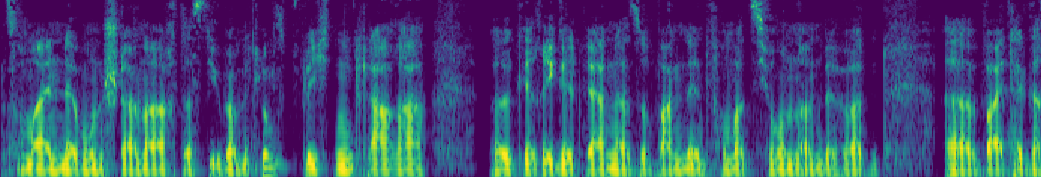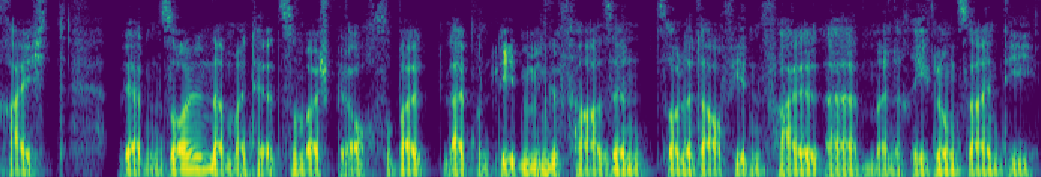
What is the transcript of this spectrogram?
zum einen der Wunsch danach, dass die Übermittlungspflichten klarer äh, geregelt werden, also wann Informationen an Behörden äh, weitergereicht werden sollen. Da meinte er zum Beispiel auch, sobald Leib und Leben in Gefahr sind, solle da auf jeden Fall äh, eine Regelung sein, die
